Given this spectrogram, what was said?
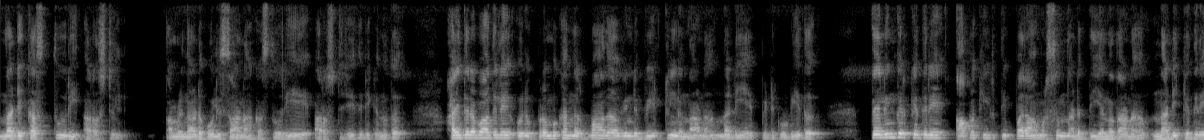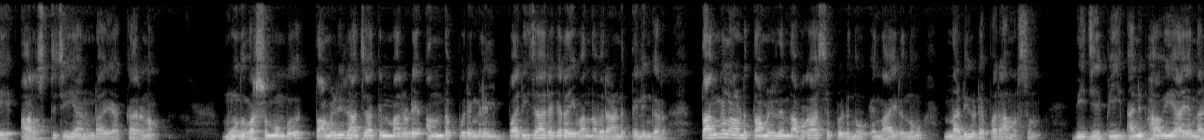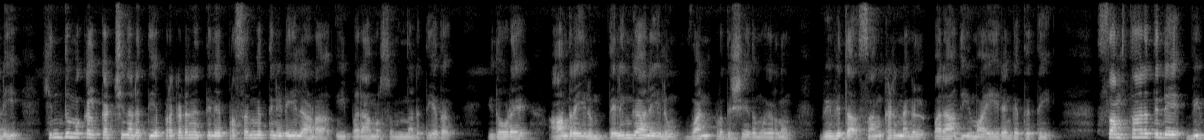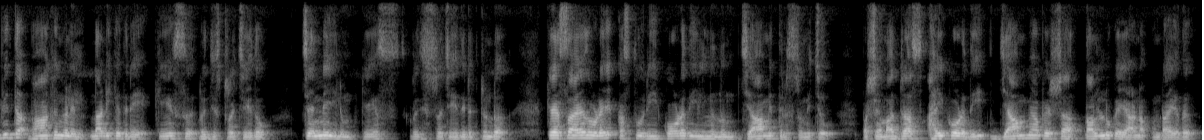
നടി കസ്തൂരി അറസ്റ്റിൽ. തമിഴ്നാട് പോലീസാണ് കസ്തൂരിയെ അറസ്റ്റ് ചെയ്തിരിക്കുന്നത്. ഹൈദരാബാദിലെ ഒരു പ്രമുഖ നിർമ്മാതാവിന്റെ വീട്ടിൽ നിന്നാണ് നടിയെ പിടികൂടിയത്. തെലുങ്കർക്കെതിരെ അപകീർത്തി പരാമർശം നടത്തി എന്നതാണ് നടിക്കെതിരെ അറസ്റ്റ് ചെയ്യാനുണ്ടായ കാരണം. മൂന്ന് വർഷം മുമ്പ് തമിഴ് രാജാക്കന്മാരുടെ അന്തപ്പുരങ്ങളിൽ പരിചാരകരായി വന്നവരാണ് തെലുങ്കർ. തങ്ങളാണ് തമിഴരെന്ന് അവകാശപ്പെടുന്നു എന്നായിരുന്നു നടിയുടെ പരാമർശം. ബി ജെ പി അനുഭാവിയായ നടി ഹിന്ദുമക്കൾ കക്ഷി നടത്തിയ പ്രകടനത്തിലെ പ്രസംഗത്തിനിടയിലാണ് ഈ പരാമർശം നടത്തിയത്. ഇതോടെ ആന്ധ്രയിലും തെലങ്കാനയിലും വൻ പ്രതിഷേധമുയർന്നു. വിവിധ സംഘടനകൾ പരാതിയുമായി രംഗത്തെത്തി. സംസ്ഥാനത്തിന്റെ വിവിധ ഭാഗങ്ങളിൽ നടിക്കെതിരെ കേസ് രജിസ്റ്റർ ചെയ്തു. ചെന്നൈയിലും കേസ് രജിസ്റ്റർ ചെയ്തിട്ടുണ്ട്. കേസായതോടെ കസ്തൂരി കോടതിയിൽ നിന്നും ജാമ്യത്തിൽ ശ്രമിച്ചു. പക്ഷേ മദ്രാസ് ഹൈക്കോടതി ജാമ്യാപേക്ഷ തള്ളുകയാണ് ഉണ്ടായത്.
